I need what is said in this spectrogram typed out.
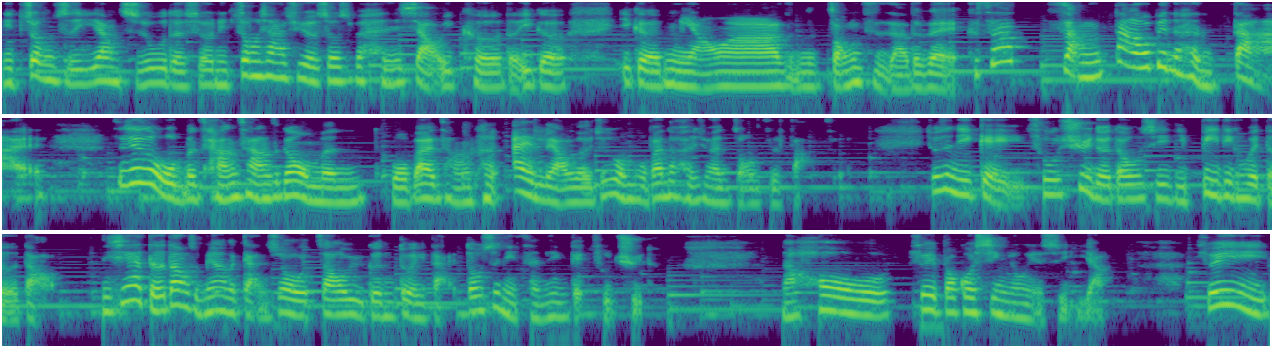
你种植一样植物的时候，你种下去的时候是不是很小一颗的一个一个苗啊，什么种子啊，对不对？可是它长大会变得很大，哎，这就是我们常常是跟我们伙伴常常很爱聊的，就是我们伙伴都很喜欢种子法。就是你给出去的东西，你必定会得到。你现在得到什么样的感受、遭遇跟对待，都是你曾经给出去的。然后，所以包括信用也是一样。所以，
